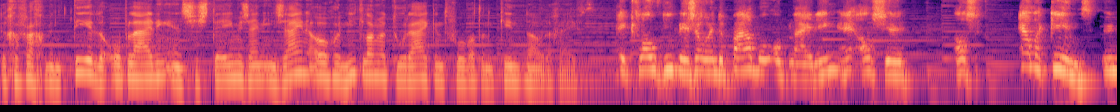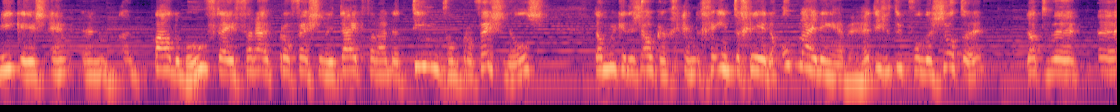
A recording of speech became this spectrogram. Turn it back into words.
De gefragmenteerde opleiding en systemen zijn in zijn ogen niet langer toereikend voor wat een kind nodig heeft. Ik geloof niet meer zo in de Pabelopleiding. Als, je, als elk kind uniek is en een bepaalde behoefte heeft vanuit professionaliteit, vanuit het team van professionals, dan moet je dus ook een geïntegreerde opleiding hebben. Het is natuurlijk van de zotte dat we uh,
